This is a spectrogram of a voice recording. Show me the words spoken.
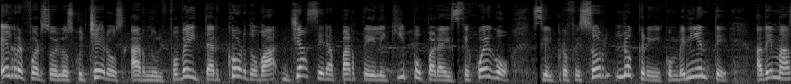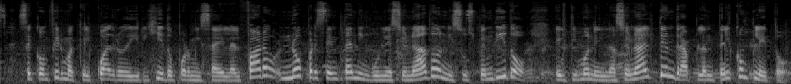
el refuerzo de los cucheros, Arnulfo Beitar Córdoba, ya será parte del equipo para este juego, si el profesor lo cree conveniente. Además, se confirma que el cuadro dirigido por Misael Alfaro no presenta ningún lesionado ni suspendido. El timonel nacional tendrá plantel completo.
